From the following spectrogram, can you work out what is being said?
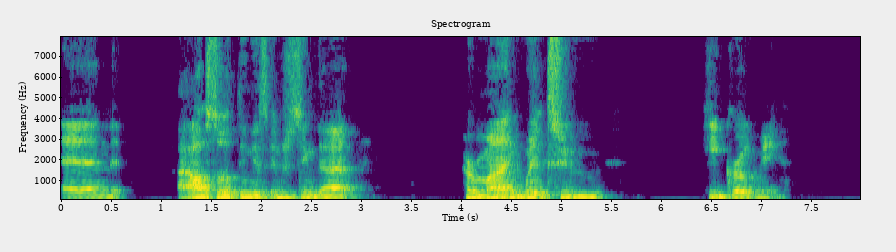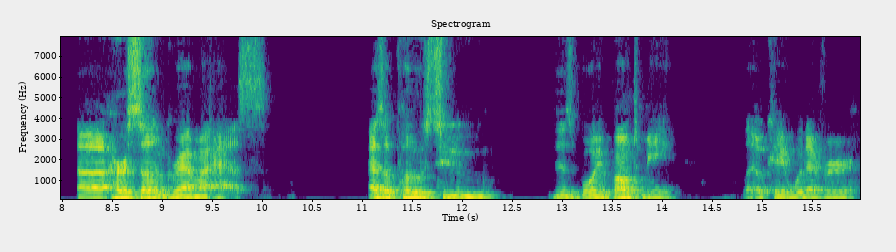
And I also think it's interesting that her mind went to he groped me. Uh, her son grabbed my ass, as opposed to this boy bumped me. Like, okay, whatever.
